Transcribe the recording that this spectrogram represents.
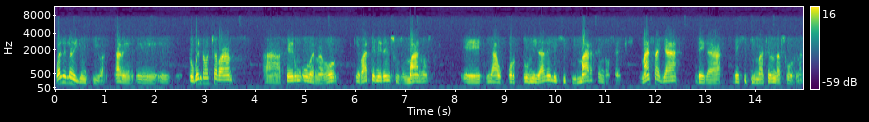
¿Cuál es la disyuntiva? A ver, eh, eh, Rubén Rocha va a ser un gobernador que va a tener en sus manos la oportunidad de legitimarse en los hechos, más allá de la legitimación en las urnas,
